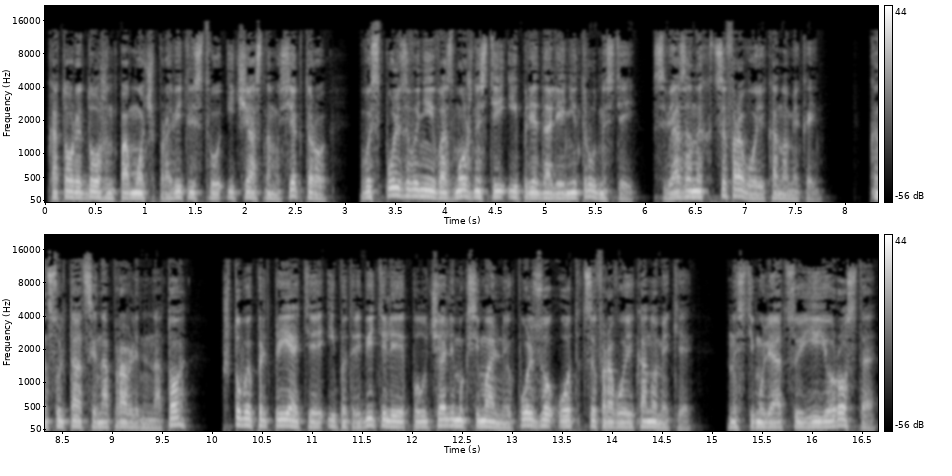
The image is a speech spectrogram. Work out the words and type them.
который должен помочь правительству и частному сектору в использовании возможностей и преодолении трудностей, связанных с цифровой экономикой. Консультации направлены на то, чтобы предприятия и потребители получали максимальную пользу от цифровой экономики, на стимуляцию ее роста,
